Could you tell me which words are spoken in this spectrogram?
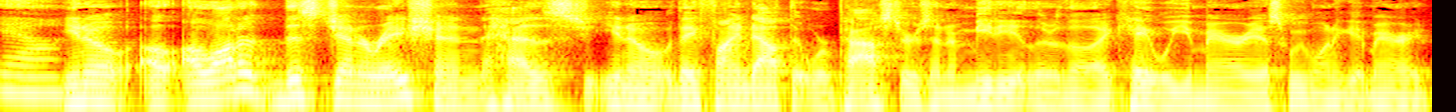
Yeah. You know, a, a lot of this generation has, you know, they find out that we're pastors and immediately they're like, "Hey, will you marry us? We want to get married."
